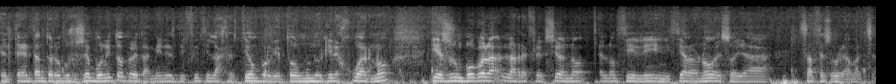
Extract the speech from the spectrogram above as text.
el tener tantos recursos es bonito, pero también es difícil la gestión porque todo el mundo quiere jugar, ¿no? Y eso es un poco la, la reflexión, ¿no? El 11 inicial o no, eso ya se hace sobre la marcha.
